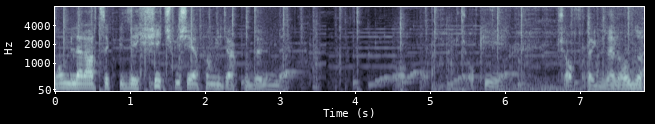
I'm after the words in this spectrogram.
Zombiler artık bize hiçbir şey yapamayacak bu bölümde. Hop. Çok iyi. Çok da güzel oldu.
